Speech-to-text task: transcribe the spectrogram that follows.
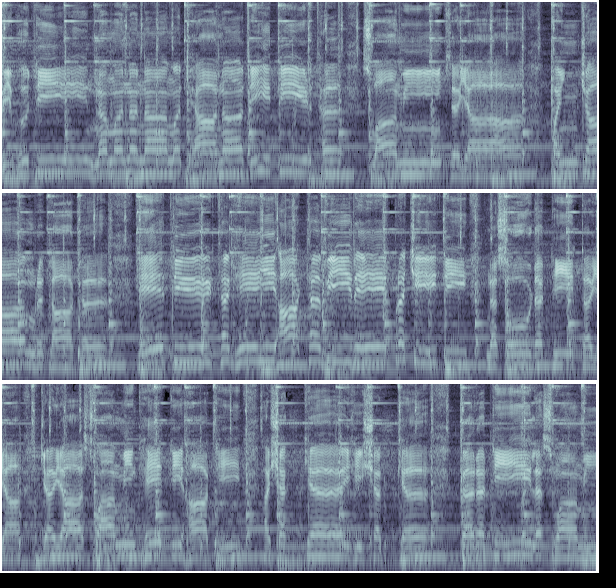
विभूती नमन नाम ध्यानादी तीर्थ स्वामीच या पंचामृतात हे तीर्थ घेई आठवीरे प्रचिती न सोडती तया। जया स्वामी घेती हाती अशक्य हि शक्य। करतील स्वामी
